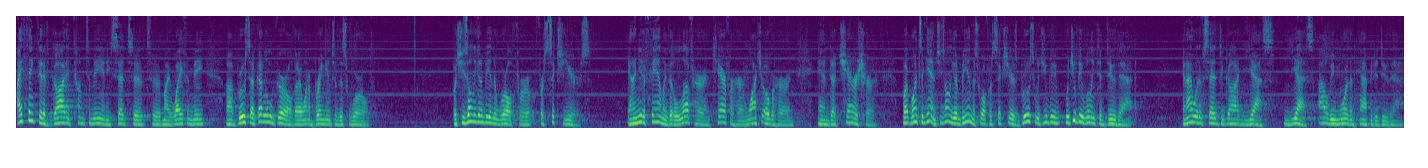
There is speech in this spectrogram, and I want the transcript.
I think that if God had come to me and he said to, to my wife and me, uh, Bruce, I've got a little girl that I want to bring into this world. But she's only going to be in the world for, for six years. And I need a family that'll love her and care for her and watch over her and, and uh, cherish her. But once again, she's only going to be in this world for six years. Bruce, would you, be, would you be willing to do that? And I would have said to God, yes, yes, I will be more than happy to do that.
